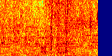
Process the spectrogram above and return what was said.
Not do not end.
